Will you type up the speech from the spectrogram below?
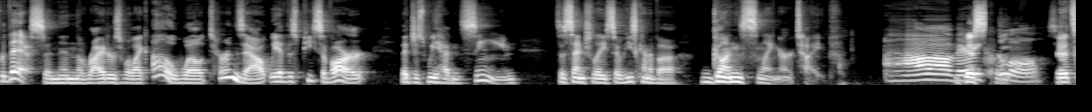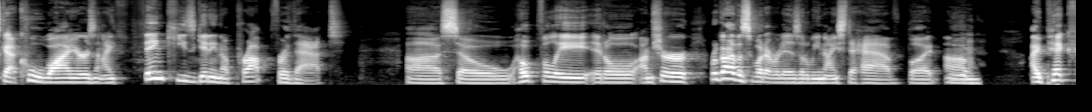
for this. And then the writers were like, oh, well, it turns out we have this piece of art that just we hadn't seen. It's essentially so he's kind of a gunslinger type. oh, very Just cool. So it's got cool wires, and I think he's getting a prop for that. Uh, so hopefully it'll. I'm sure, regardless of whatever it is, it'll be nice to have. But um, Yeah. I pick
